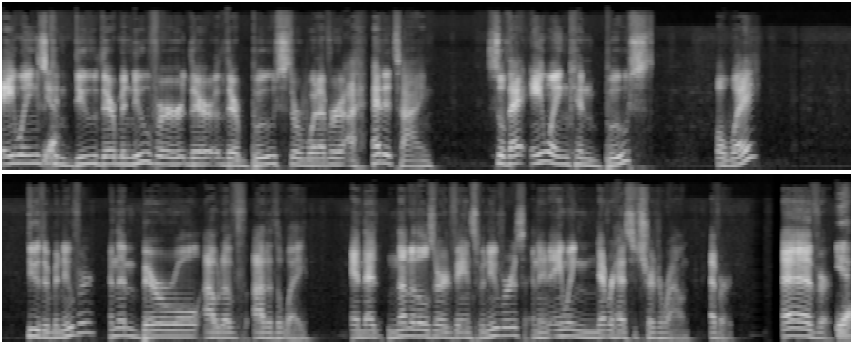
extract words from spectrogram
A wings yeah. can do their maneuver, their their boost or whatever ahead of time, so that A wing can boost away, do their maneuver, and then barrel roll out of out of the way and that none of those are advanced maneuvers, and an A-wing never has to turn around ever, ever. Yeah,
